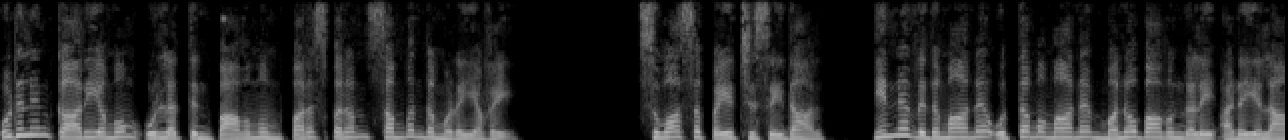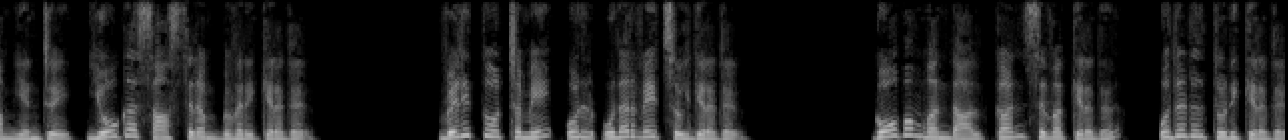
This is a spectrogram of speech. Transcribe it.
உடலின் காரியமும் உள்ளத்தின் பாவமும் பரஸ்பரம் சம்பந்தமுடையவை. சுவாச பயிற்சி செய்தால் என்ன விதமான உத்தமமான மனோபாவங்களை அடையலாம் என்று யோக சாஸ்திரம் விவரிக்கிறது. வெளித்தோற்றமே உள் உணர்வே சொல்கிறது. கோபம் வந்தால் கண் சிவக்கிறது உதடு துடிக்கிறது.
